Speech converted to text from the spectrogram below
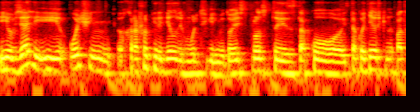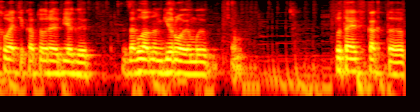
ее взяли и очень хорошо переделали в мультфильме. То есть просто из такого, из такой девочки на подхвате, которая бегает за главным героем и там, пытается как-то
